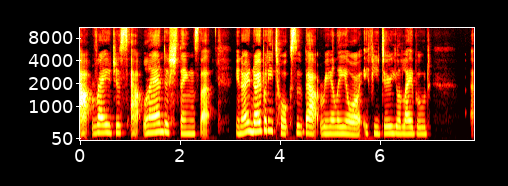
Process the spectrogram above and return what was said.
outrageous, outlandish things that you know, nobody talks about really, or if you do, you're labeled, uh,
